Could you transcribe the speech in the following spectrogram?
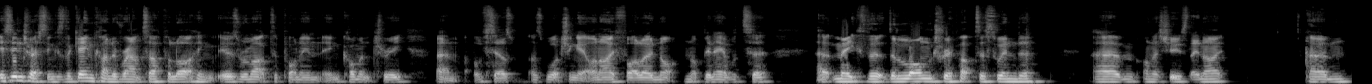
it's interesting because the game kind of ramped up a lot. I think it was remarked upon in, in commentary. Um, obviously I was, I was watching it on iFollow not not being able to uh, make the the long trip up to Swindon um, on a Tuesday night. Um,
